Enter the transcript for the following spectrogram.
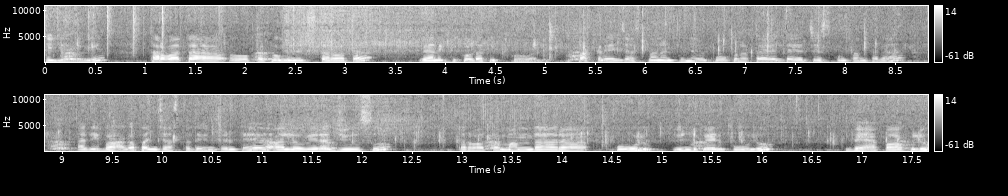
చేయాలి తర్వాత ఒక టూ మినిట్స్ తర్వాత వెనక్కి కూడా తిప్పుకోవాలి. పక్కన ఏం చేస్తున్నానంటే నేను కోకోనట్ ఆయిల్ తయారు చేసుకుంటాను కదా అది బాగా పనిచేస్తుంది. ఏంటంటే అలోవెరా జ్యూసు తర్వాత మందార పూలు ఎండిపోయిన పూలు వేపాకులు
